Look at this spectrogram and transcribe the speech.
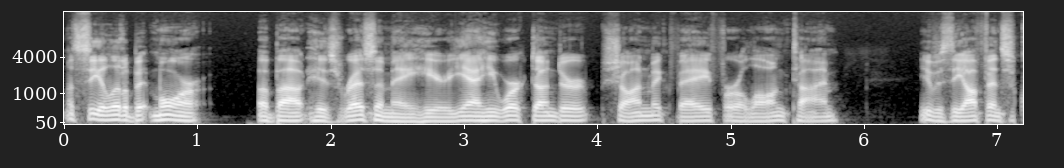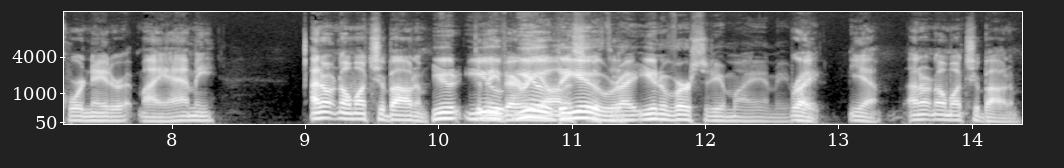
let's see a little bit more about his resume here. Yeah, he worked under Sean McVay for a long time. He was the offensive coordinator at Miami. I don't know much about him. You, to be you, very you, the honest U, with you. right? University of Miami, Right. Yeah. I don't know much about him.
